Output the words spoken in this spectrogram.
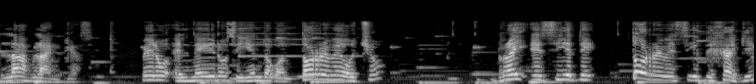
las blancas. Pero el negro siguiendo con torre B8, rey E7, torre B7 jaque,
